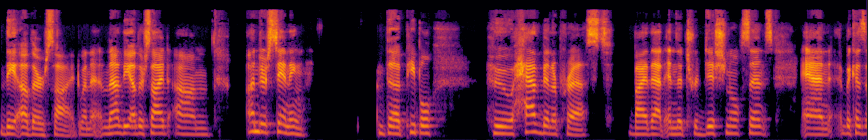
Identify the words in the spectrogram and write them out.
the other side when not the other side, um, understanding the people who have been oppressed by that in the traditional sense, and because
